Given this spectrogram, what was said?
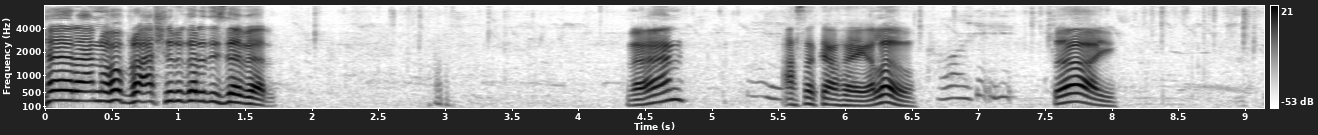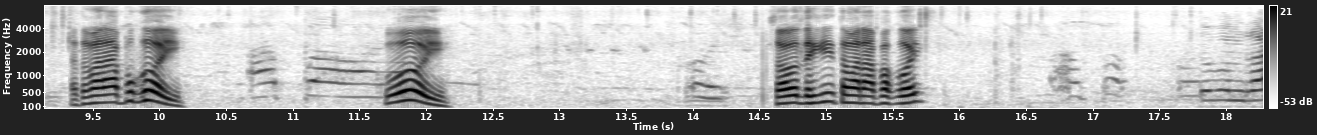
হ্যাঁ রান ব্রাশ শুরু করে দিছে এবার। রান আচার খাওয়া হয়ে গেল। তাই? তোমার আপু কই? কই? চলো দেখি, তোমার আপা কই? তো বন্ধুরা,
